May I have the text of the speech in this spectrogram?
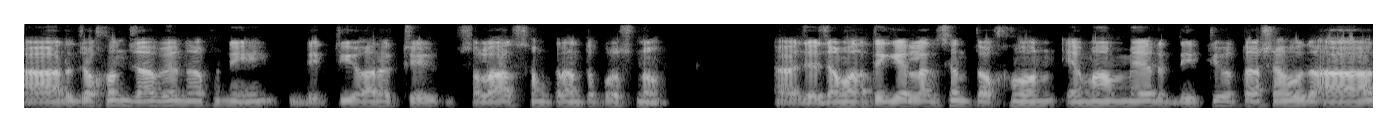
আর যখন যাবেন আপনি, দ্বিতীয় আর একটি সলাদ সংক্রান্ত প্রশ্ন যে জামাতে গিয়ে লাগছেন, তখন এমামের দ্বিতীয় তাসাহুদ আর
